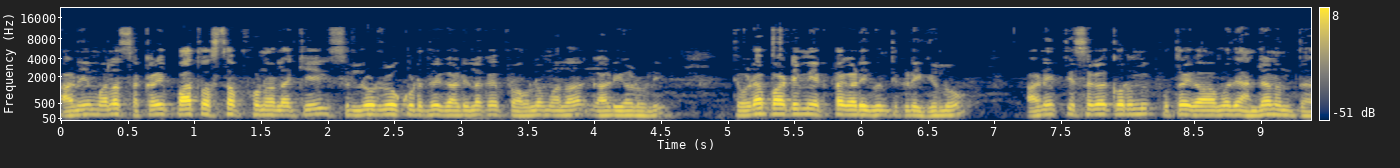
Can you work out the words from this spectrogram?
आणि मला सकाळी पाच वाजता फोन आला की सिल्लोडजवळ कुठेतरी गाडीला काही प्रॉब्लेम आला गाडी अडवली. तेवढ्या पहाटे मी एकटा गाडी घेऊन तिकडे गेलो आणि ते सगळं करून मी पुतळे गावामध्ये आणल्यानंतर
